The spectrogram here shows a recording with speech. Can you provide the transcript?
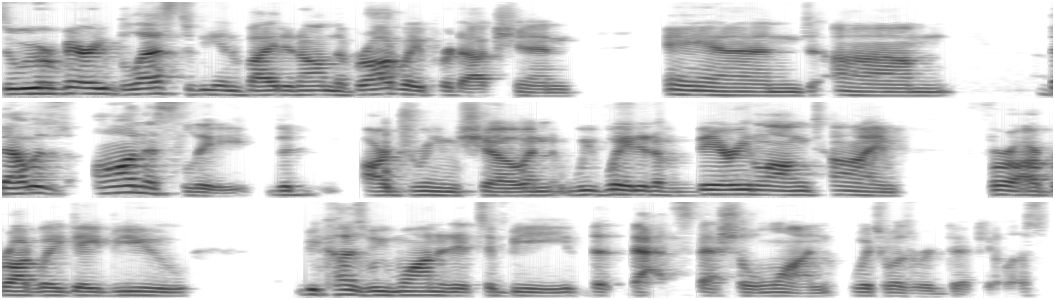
so we were very blessed to be invited on the Broadway production. And um, that was honestly the, our dream show. And we've waited a very long time for our Broadway debut because we wanted it to be th- that special one, which was ridiculous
